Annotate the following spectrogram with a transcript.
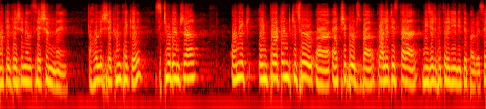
মোটিভেশনাল সেশন নেয়, তাহলে সেখান থেকে স্টুডেন্টরা অনেক ইম্পর্টেন্ট কিছু অ্যাট্রিবিউটস বা কোয়ালিটিস তারা নিজের ভিতরে নিয়ে নিতে পারবে। সে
